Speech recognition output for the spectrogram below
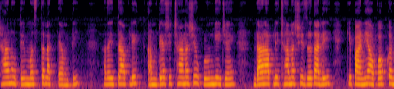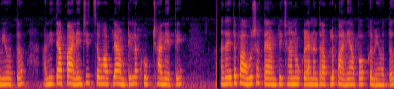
छान होते. मस्त लागते आमटी. आता इथं आपली आमटी अशी छान अशी उकळून घ्यायची आहे. डाळ आपली छान अशी शिजत आली की पाणी आपोआप कमी होतं आणि त्या पाण्याची चव आपल्या आमटीला खूप छान येते. आता इथं पाहू शकताय आमटी छान उकळल्यानंतर आपलं पाणी आपोआप कमी होतं.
